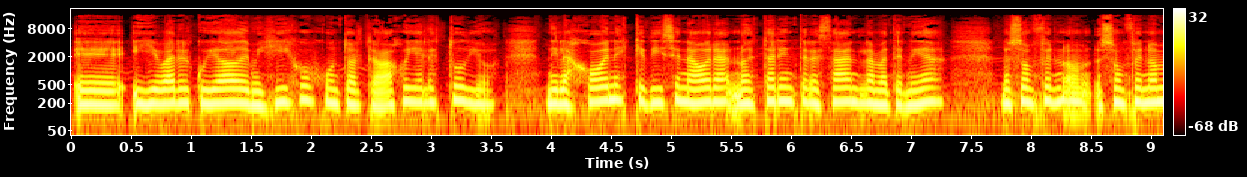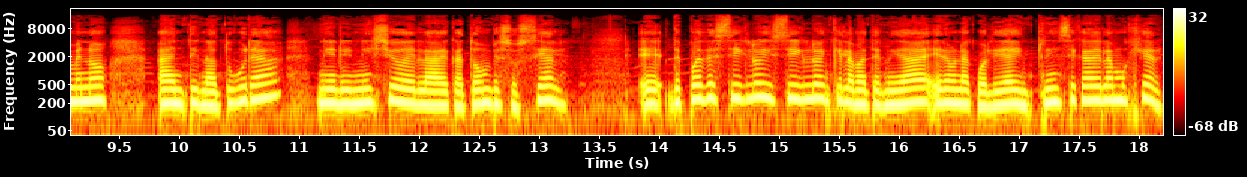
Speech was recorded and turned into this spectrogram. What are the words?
eh, y llevar el cuidado de mis hijos junto al trabajo y al estudio, ni las jóvenes que dicen ahora no estar interesadas en la maternidad, no son son fenómenos antinatura ni el inicio de la hecatombe social. Eh, después de siglos y siglos en que la maternidad era una cualidad intrínseca de la mujer,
